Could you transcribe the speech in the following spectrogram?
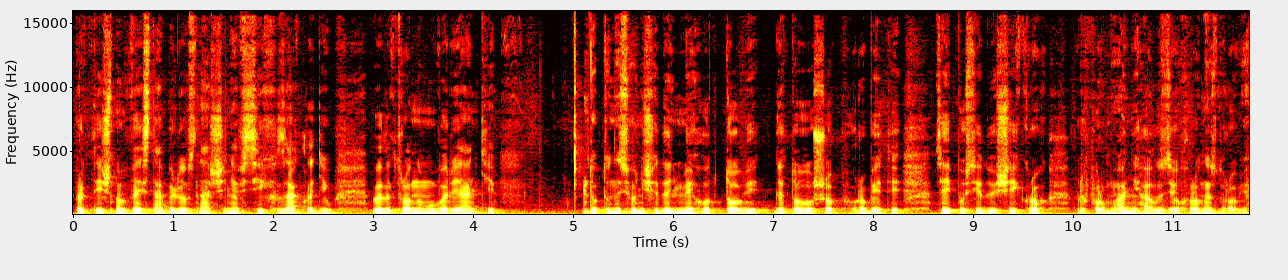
практично весь табель оснащення всіх закладів в електронному варіанті. Тобто на сьогоднішній день ми готові для того, щоб робити цей послідуючий крок в реформуванні галузі охорони здоров'я.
